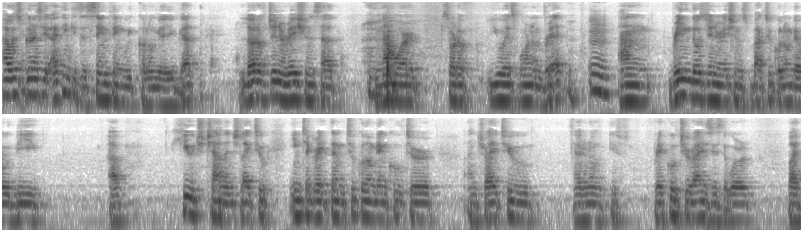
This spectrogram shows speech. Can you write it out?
I was gonna say. I think it's the same thing with Colombia. You got a lot of generations that now are sort of U.S. born and bred, mm. and bringing those generations back to Colombia would be a huge challenge. Like to integrate them to Colombian culture and try to, I don't know if reculturize is the word, but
